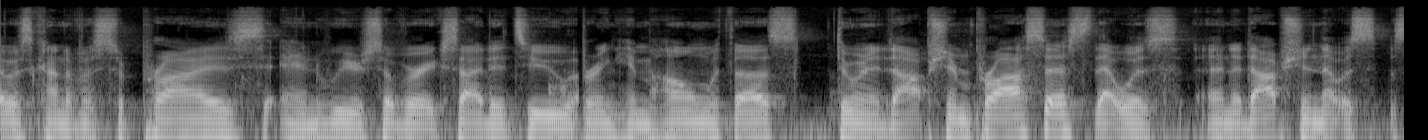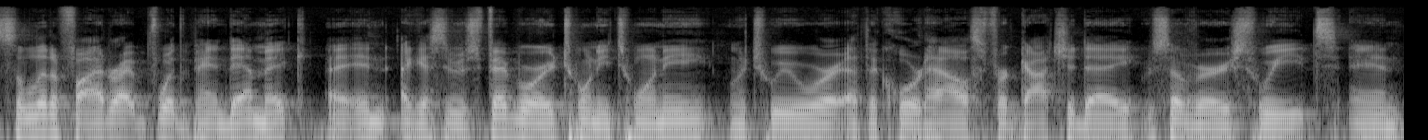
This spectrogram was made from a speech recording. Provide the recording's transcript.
it was kind of a surprise. And we were so very excited to bring him home with us through an adoption process. That was an adoption that was solidified right before the pandemic. Uh, In I guess it was February 2020, which we were at the courthouse for Gotcha Day. So very sweet. And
